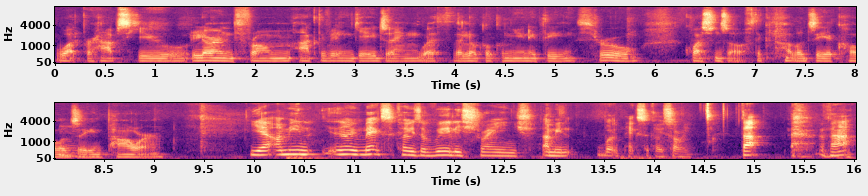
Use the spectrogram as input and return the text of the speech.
what perhaps you learned from actively engaging with the local community through questions of technology, ecology, and power. Yeah, I mean, you know, Mexico is a really strange. I mean, well, Mexico, sorry, that that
